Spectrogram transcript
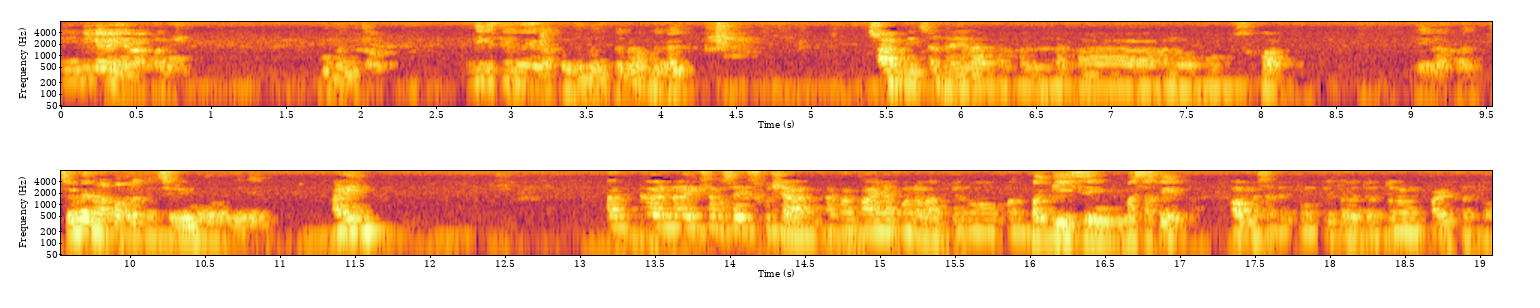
Hindi ka nahihirapan eh. Gumanto. Hindi kasi nahihirapan gumanto ng matagal. Ah, minsan nahirapan pag naka, ano, squat. Nahihirapan. So, nahihirapan ka rin sarili mo ko ng ganyan. Ay, pagka na-exercise ko siya, nakakaya ko naman. Pero pag Pagising, masakit. oh, masakit tong ito, ito, ito lang part na to.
